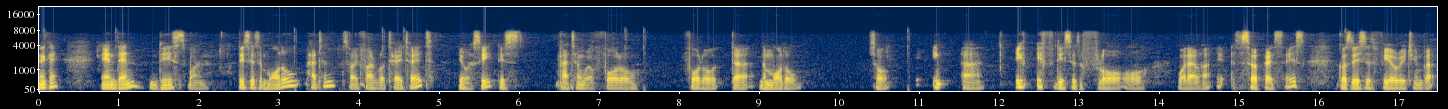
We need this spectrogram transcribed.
Okay? And then this one. This is a model pattern so if I rotate it you will see this pattern will follow follow the the model. So in, uh, if, if this is a floor or whatever surface is because this is view region but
